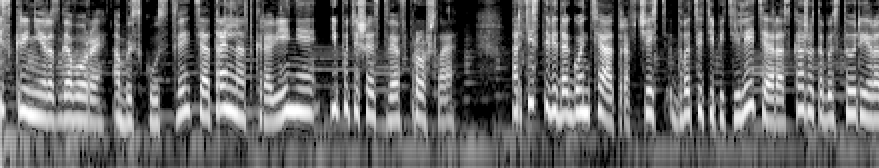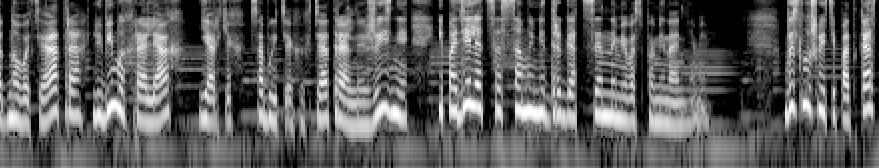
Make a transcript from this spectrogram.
Искренние разговоры об искусстве, театральное откровение и путешествия в прошлое. Артисты «Видогон театра» в честь 25-летия расскажут об истории родного театра, любимых ролях, ярких событиях их театральной жизни и поделятся самыми драгоценными воспоминаниями. Вы слушаете подкаст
